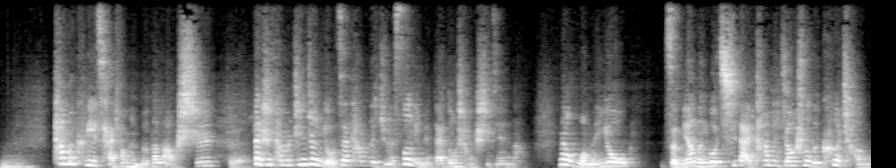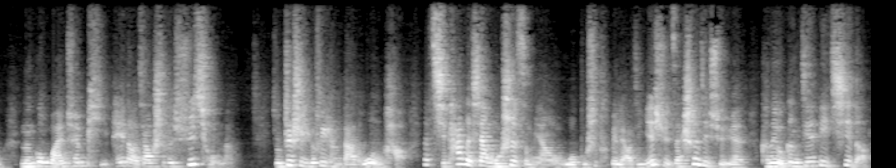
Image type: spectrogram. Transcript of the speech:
嗯，他们可以采访很多的老师，对，但是他们真正有在他们的角色里面待多长时间呢？那我们又怎么样能够期待他们教授的课程能够完全匹配到教师的需求呢？就这是一个非常大的问号。那其他的项目是怎么样？我不是特别了解。也许在设计学院可能有更接地气的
